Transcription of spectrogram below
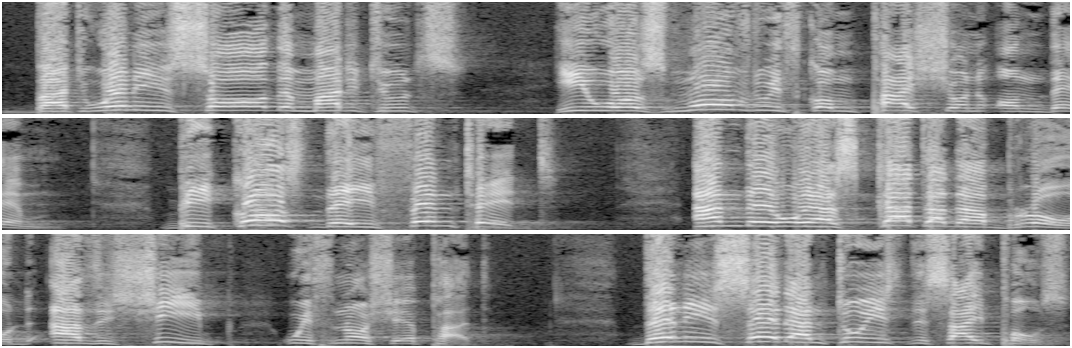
But when he saw the multitudes, he was moved with compassion on them because they fainted and they were scattered abroad as sheep with no shepherd. Then he said unto his disciples,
